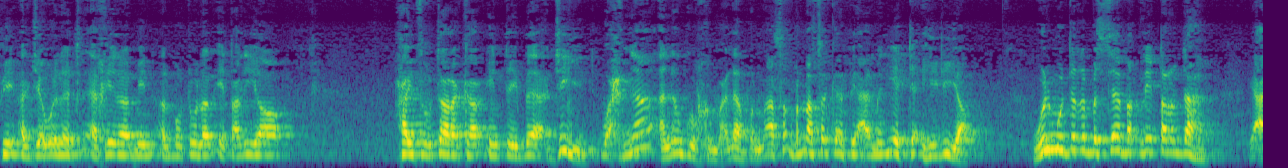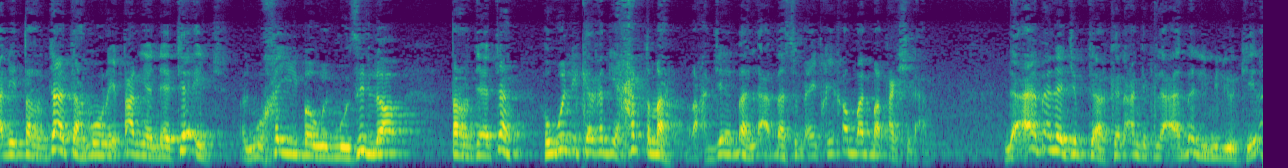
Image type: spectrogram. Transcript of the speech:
في الجولات الأخيرة من البطولة الإيطالية حيث ترك انطباع جيد. وحنا أنا نقول لكم على بن ناصر بن ناصر كان في عملية تأهيلية والمدرب السابق اللي طرده يعني طردته موريتانيا النتائج المخيبة والمذلة طرداته هو اللي كان غادي يحطمه راح جابه لعبة 70 دقيقة ومن بعد ما عطاكش يلعب. لعابه أنا جبته كان عندك لعابه اللي مليو تيرا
